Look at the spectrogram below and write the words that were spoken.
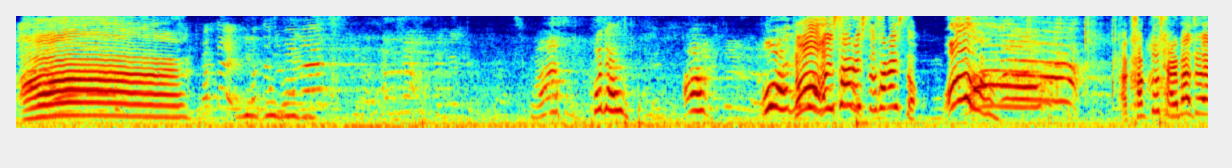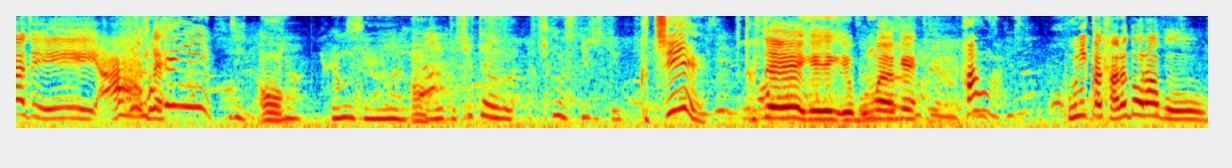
아, 이게 뭐 너무. 아, 보자. 아, 오, 안 돼. 어, 어이, 살아있어, 살아있어. 어. 아, 각도 잘 봐줘야지. 아, 안 돼. 선생님. 어. 양 선생님, 어. 어릴 때 실제로 초등학생 뛰었을 때. 그치? 그때 이게, 이게 뭔가 이렇게 한 보니까 다르더라고.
